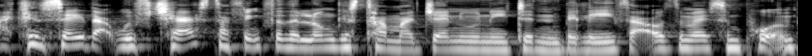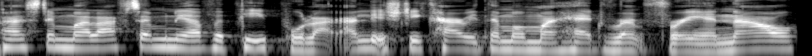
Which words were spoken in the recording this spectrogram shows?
I can say that with chest. I think for the longest time, I genuinely didn't believe that I was the most important person in my life. So many other people, like I literally carried them on my head rent free, and now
